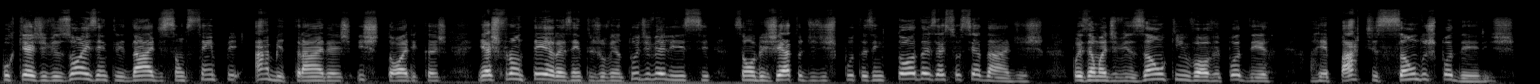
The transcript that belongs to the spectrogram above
porque as divisões entre idades são sempre arbitrárias, históricas, e as fronteiras entre juventude e velhice são objeto de disputas em todas as sociedades, pois é uma divisão que envolve poder, a repartição dos poderes.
